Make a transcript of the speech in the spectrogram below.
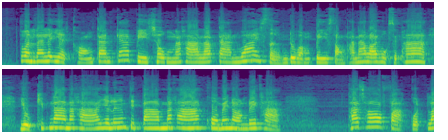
ๆส่วนรายละเอียดของการแก้ปีชงนะคะ และการไหว้เสริมดวงปี 2565 อยู่คลิปหน้านะคะ อย่าลืมติดตามนะคะ ครัวแม่น้องด้วยค่ะ ถ้าชอบฝากกดไล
